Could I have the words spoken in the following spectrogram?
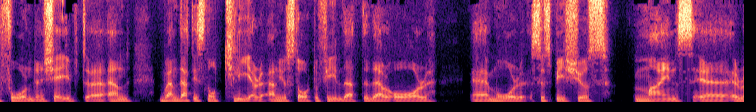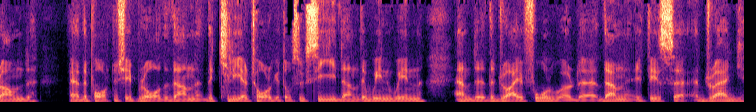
formed and shaped. and when that is not clear and you start to feel that there are more suspicious minds uh, around uh, the partnership rather than the clear target of succeed and the win-win and uh, the drive forward, then it is a drag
